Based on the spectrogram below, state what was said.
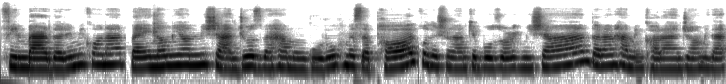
فیلم برداری می‌کنن و اینا میان میشن به همون گروه مثل پال خودشون هم که بزرگ میشن دارن همین کار انجام میدن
